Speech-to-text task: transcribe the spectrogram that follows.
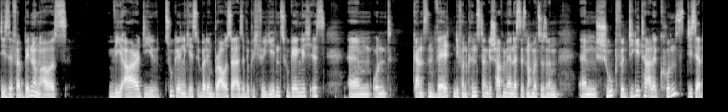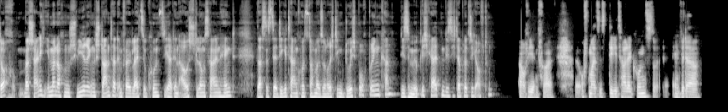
diese Verbindung aus VR, die zugänglich ist über den Browser, also wirklich für jeden zugänglich ist, ähm, und ganzen Welten, die von Künstlern geschaffen werden, dass das nochmal zu so einem ähm, Schub für digitale Kunst, die es ja doch wahrscheinlich immer noch einen schwierigen Stand hat im Vergleich zur Kunst, die halt in Ausstellungshallen hängt, dass es der digitalen Kunst nochmal so einen richtigen Durchbruch bringen kann, diese Möglichkeiten, die sich da plötzlich auftun? Auf jeden Fall. Oftmals ist digitale Kunst entweder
